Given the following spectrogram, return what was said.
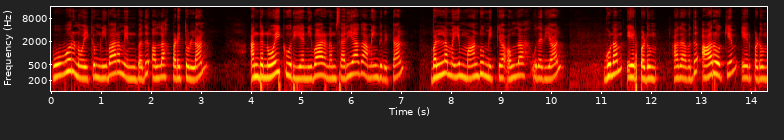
ஒவ்வொரு நோய்க்கும் நிவாரணம் என்பது அல்லாஹ் படைத்துள்ளான். அந்த நோய்க்குரிய நிவாரணம் சரியாக அமைந்துவிட்டால் வல்லமையும் மாண்புமிக்க அல்லாஹ் உதவியால் குணம் ஏற்படும். அதாவது ஆரோக்கியம் ஏற்படும்.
